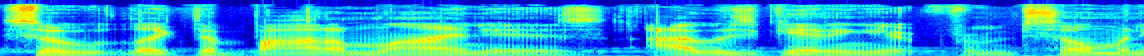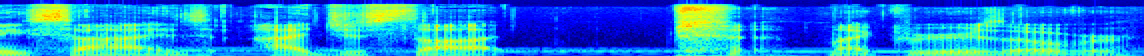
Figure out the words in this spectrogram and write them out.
So, like, the bottom line is, I was getting it from so many sides, I just thought, my career is over.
